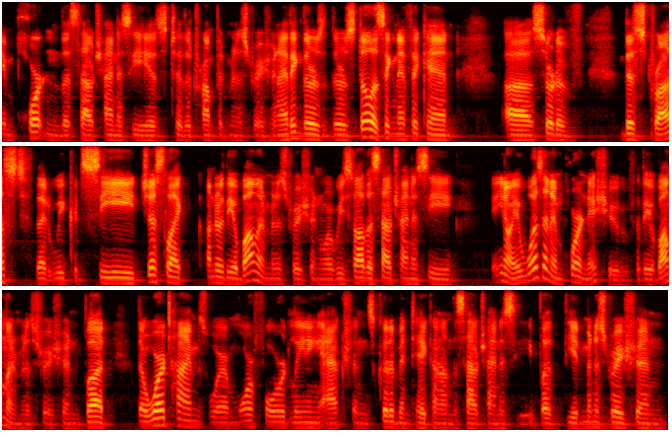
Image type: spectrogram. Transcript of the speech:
important the South China Sea is to the Trump administration. I think there's there's still a significant uh, sort of distrust that we could see, just like under the Obama administration, where we saw the South China Sea. You know, it was an important issue for the Obama administration, but there were times where more forward-leaning actions could have been taken on the South China Sea, but the administration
